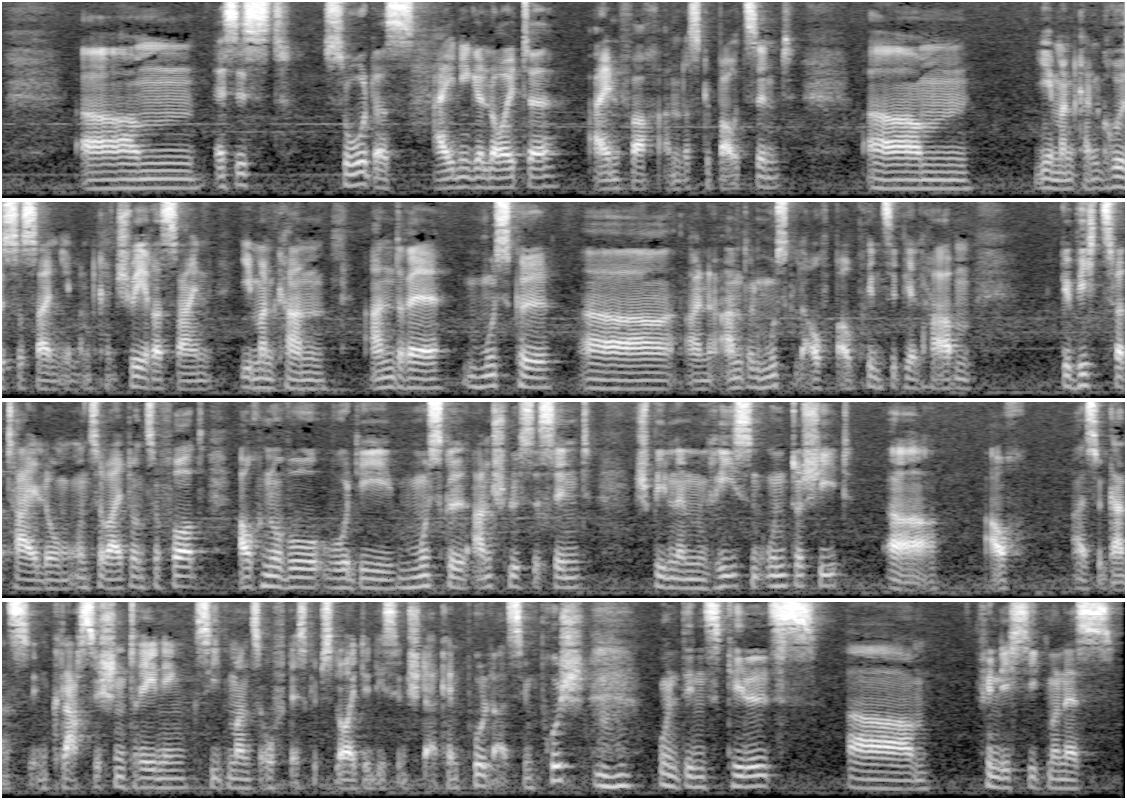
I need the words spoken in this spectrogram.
Ähm, es ist so, dass einige Leute einfach anders gebaut sind. Ähm, jemand kann größer sein, jemand kann schwerer sein, jemand kann andere Muskel, äh, einen anderen Muskelaufbau prinzipiell haben, Gewichtsverteilung und so weiter und so fort. Auch nur wo, wo die Muskelanschlüsse sind, spielen einen riesen Unterschied. Äh, auch also ganz im klassischen Training sieht man es oft, es gibt Leute, die sind stärker im Pull als im Push. Und in Skills, äh, finde ich, sieht man es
